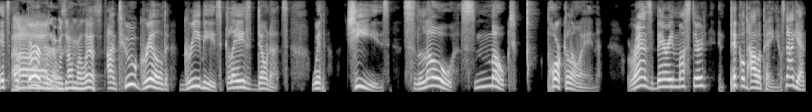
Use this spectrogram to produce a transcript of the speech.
It's a Ah, burger that was on my list. on two grilled Greebies glazed donuts with cheese, slow smoked pork loin, raspberry mustard, and pickled jalapenos. Now, again,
